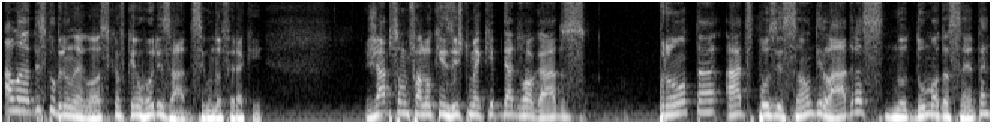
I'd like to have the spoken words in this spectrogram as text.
Alan, descobri um negócio que eu fiquei horrorizado segunda-feira aqui. Jabson me falou que existe uma equipe de advogados pronta à disposição de ladras no do Moda Center.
